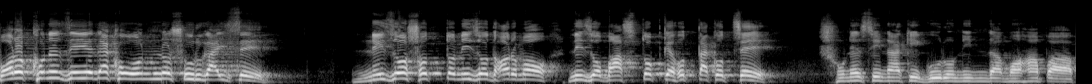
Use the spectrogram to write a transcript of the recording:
পরক্ষণে যেয়ে দেখো অন্য সুর গাইছে, নিজ সত্য, নিজ ধর্ম, নিজ বাস্তবকে হত্যা করছে। শুনেছি নাকি গুরু নিন্দা মহাপাপ।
